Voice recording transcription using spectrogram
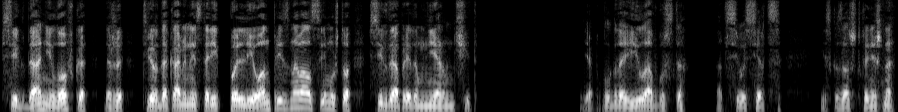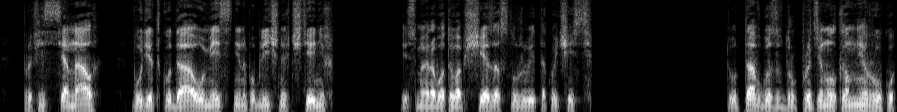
всегда неловко, даже твердокаменный старик Поллион признавался ему, что всегда при этом нервничает. Я поблагодарил Августа от всего сердца и сказал, что, конечно, профессионал будет куда уместнее на публичных чтениях, если моя работа вообще заслуживает такой чести. Тут Август вдруг протянул ко мне руку.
